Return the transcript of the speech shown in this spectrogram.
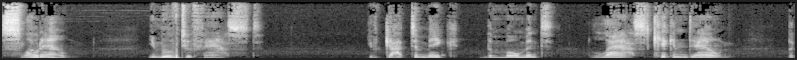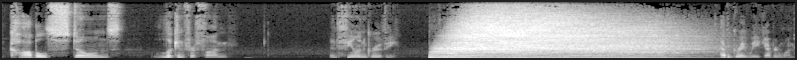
Slow down. You move too fast. You've got to make the moment last, kicking down the cobblestones, looking for fun, and feeling groovy. Have a great week, everyone.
